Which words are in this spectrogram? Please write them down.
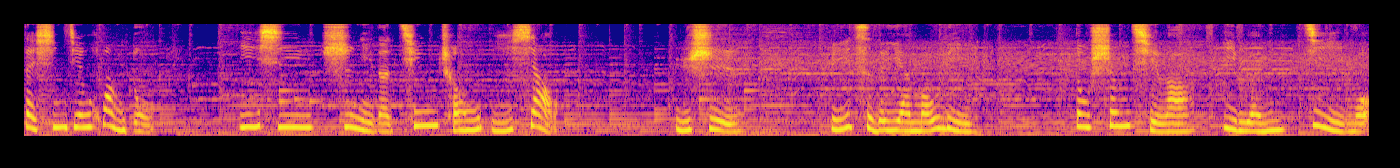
在心间晃动，依稀是你的倾城一笑。于是。彼此的眼眸里，都升起了一轮寂寞。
